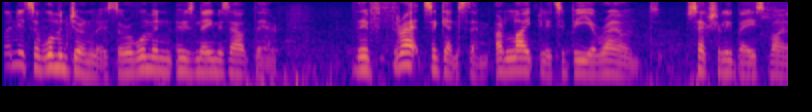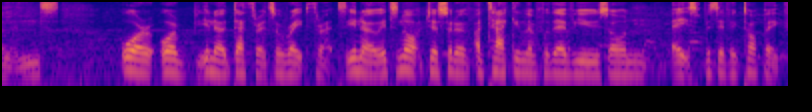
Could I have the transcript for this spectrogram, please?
When it's a woman journalist or a woman whose name is out there, the threats against them are likely to be around sexually based violence or or you know death threats or rape threats. You know it's not just sort of attacking them for their views on a specific topic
